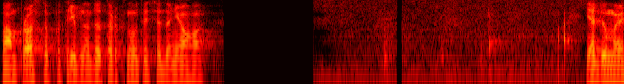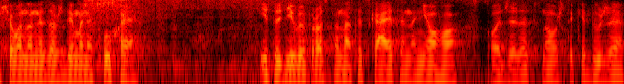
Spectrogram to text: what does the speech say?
Вам просто потрібно доторкнутися до нього. Я думаю, що воно не завжди мене слухає. І тоді ви просто натискаєте на нього. Отже, знову ж таки дуже,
